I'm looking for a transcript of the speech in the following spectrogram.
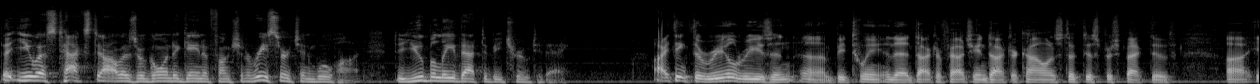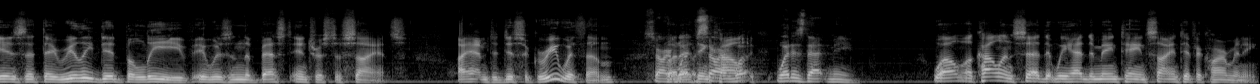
that U.S. tax dollars were going to gain a function of research in Wuhan? Do you believe that to be true today? I think the real reason uh, between that Dr. Fauci and Dr. Collins took this perspective uh, is that they really did believe it was in the best interest of science. I happen to disagree with them. Sorry, but what, I think sorry what, what, does that mean? Well, uh, Collins said that we had to maintain scientific harmony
